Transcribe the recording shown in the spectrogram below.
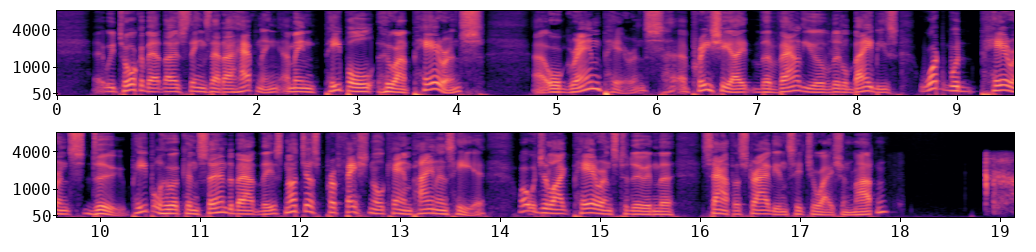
we talk about those things that are happening, I mean, people who are parents uh, or grandparents appreciate the value of little babies, what would parents do? People who are concerned about this, not just professional campaigners here, what would you like parents to do in the South Australian situation, Martyn?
